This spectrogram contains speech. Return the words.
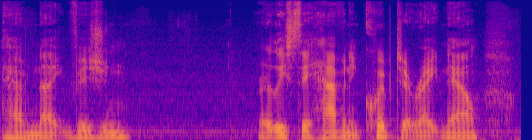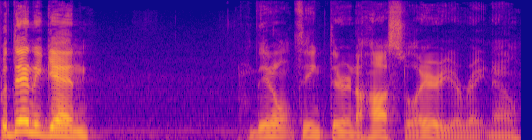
have night vision, or at least they haven't equipped it right now. But then again, they don't think they're in a hostile area right now.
